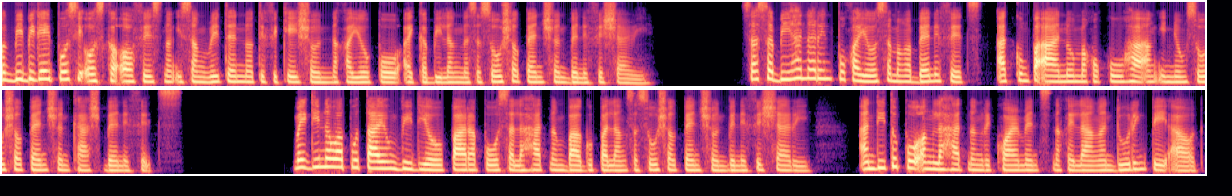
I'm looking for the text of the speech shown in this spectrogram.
Magbibigay po si OSCA Office ng isang written notification na kayo po ay kabilang na sa social pension beneficiary. Sasabihan na rin po kayo sa mga benefits at kung paano makukuha ang inyong social pension cash benefits. May ginawa po tayong video para po sa lahat ng bago pa lang sa social pension beneficiary. Andito po ang lahat ng requirements na kailangan during payout,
